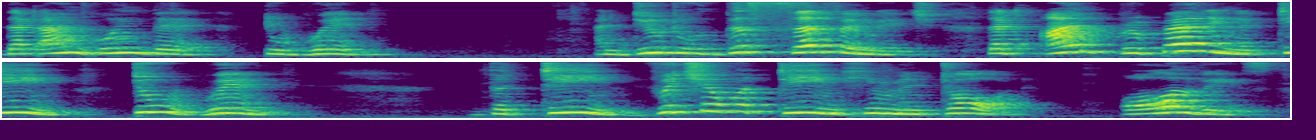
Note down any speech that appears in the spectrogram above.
that I'm going there to win. And due to this self-image that I'm preparing a team to win, the team, whichever team he mentored, always,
